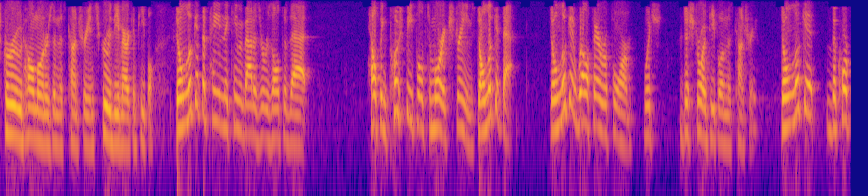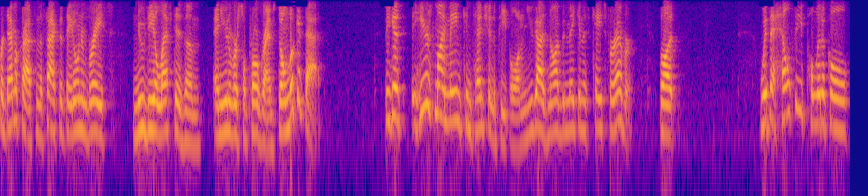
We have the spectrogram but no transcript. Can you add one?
screwed homeowners in this country and screwed the American people. Don't look at the pain that came about as a result of that, helping push people to more extremes. Don't look at that. Don't look at welfare reform, which destroyed people in this country. Don't look at the corporate Democrats and the fact that they don't embrace New Deal leftism and universal programs. Don't look at that. Because here's my main contention to people, and you guys know I've been making this case forever, but with a healthy political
